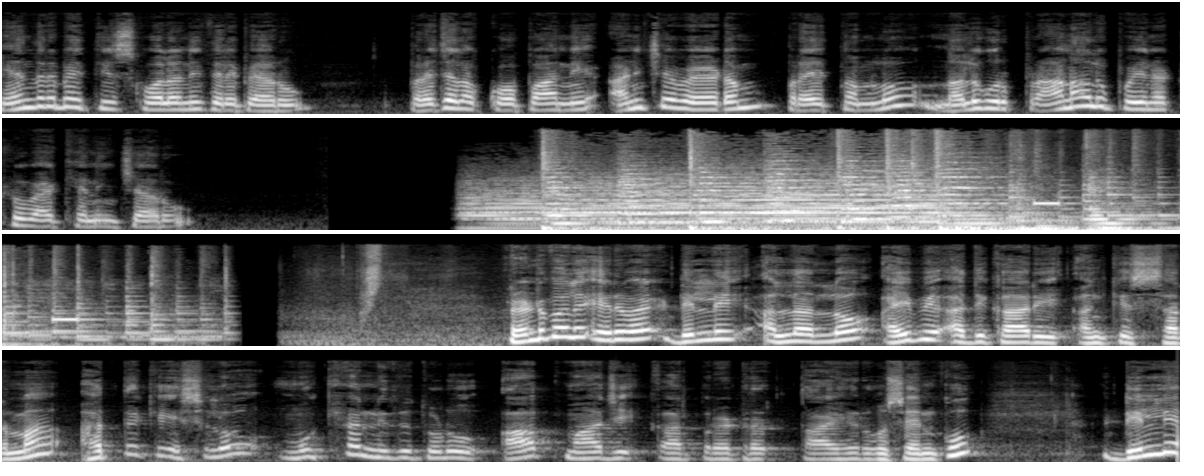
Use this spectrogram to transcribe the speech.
కేంద్రమే తీసుకోవాలని తెలిపారు. ప్రజల కోపాన్ని అణిచివేయడం ప్రయత్నంలో నలుగురు ప్రాణాలు పోయినట్లు వ్యాఖ్యానించారు. రెండు వేల ఇరవై ఢిల్లీ అల్లర్లో ఐబీ అధికారి అంకిత్ శర్మ హత్య కేసులో ముఖ్య నిందితుడు ఆప్ మాజీ కార్పొరేటర్ తాహిర్ హుసేన్కు ఢిల్లీ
